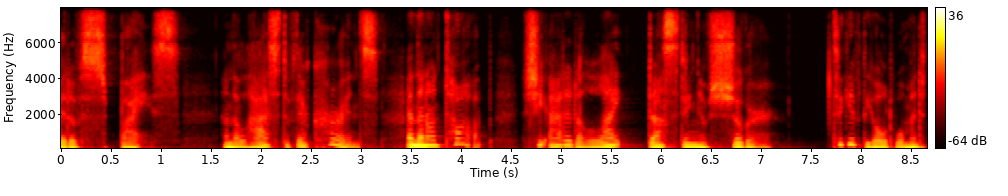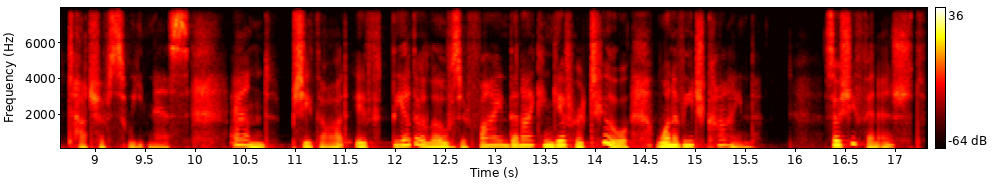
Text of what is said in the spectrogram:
bit of spice and the last of their currants and then on top, she added a light dusting of sugar to give the old woman a touch of sweetness. And, she thought, if the other loaves are fine, then I can give her two, one of each kind. So she finished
